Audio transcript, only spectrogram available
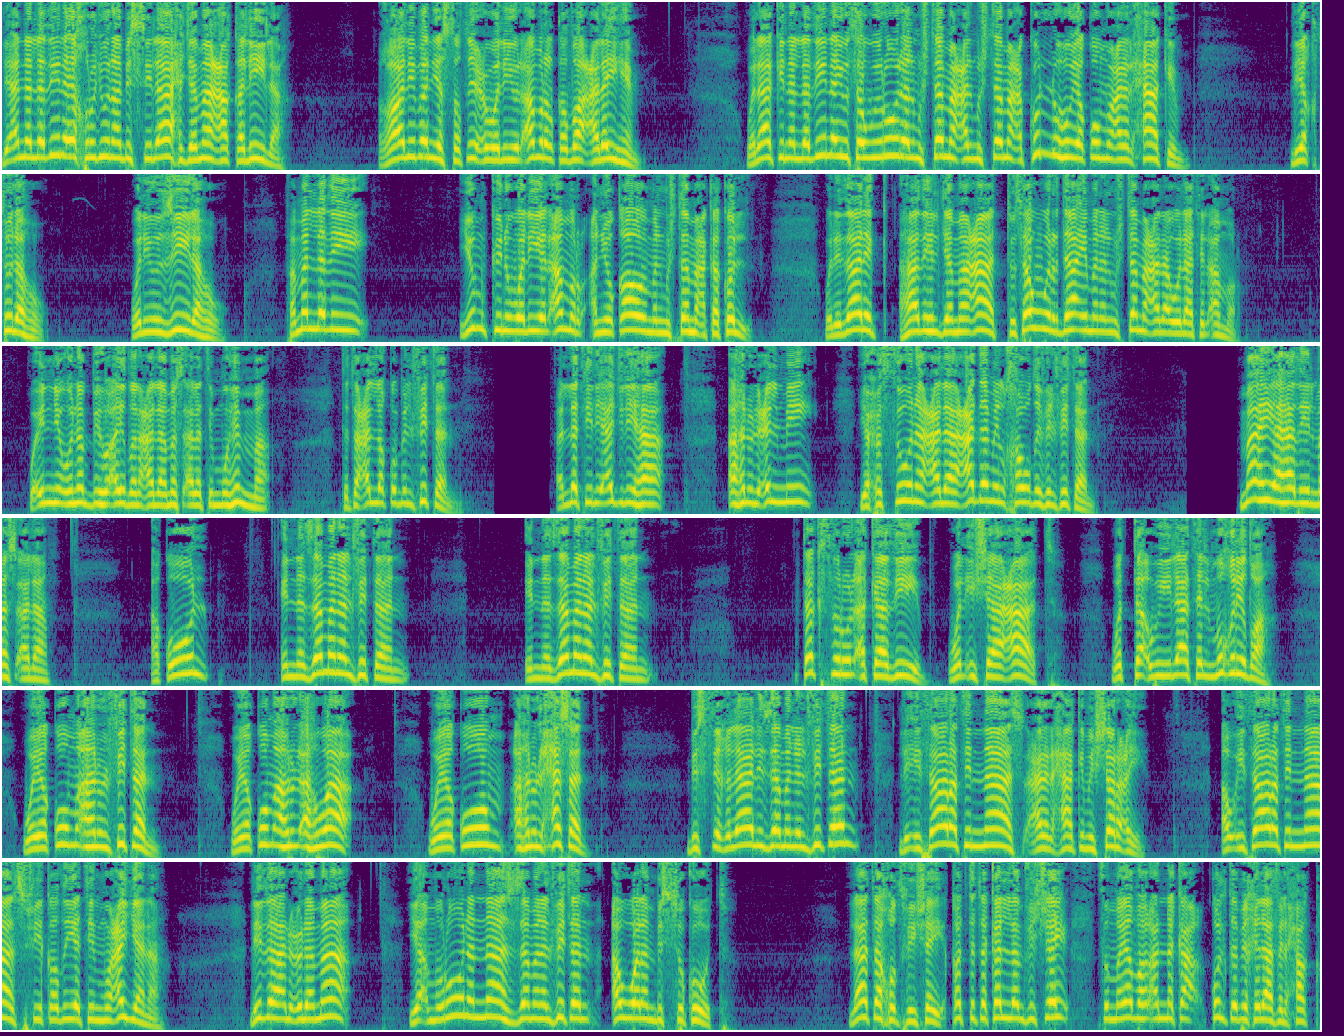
لأن الذين يخرجون بالسلاح جماعة قليلة. غالبا يستطيع ولي الأمر القضاء عليهم. ولكن الذين يثورون المجتمع المجتمع كله يقوم على الحاكم ليقتله وليزيله. فما الذي يمكن ولي الأمر أن يقاوم المجتمع ككل. ولذلك هذه الجماعات تثور دائما المجتمع على ولاة الأمر. وإني أنبه أيضا على مسألة مهمة تتعلق بالفتن التي لأجلها أهل العلم يحثون على عدم الخوض في الفتن. ما هي هذه المسألة؟ أقول إن زمن الفتن إن زمن الفتن تكثر الأكاذيب والإشاعات والتأويلات المغرضة ويقوم أهل الفتن ويقوم أهل الأهواء ويقوم أهل الحسد باستغلال زمن الفتن لإثارة الناس على الحاكم الشرعي أو إثارة الناس في قضية معينة. لذا العلماء يأمرون الناس زمن الفتن اولا بالسكوت. لا تخض في شيء قد تتكلم في الشيء ثم يظهر أنك قلت بخلاف الحق.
